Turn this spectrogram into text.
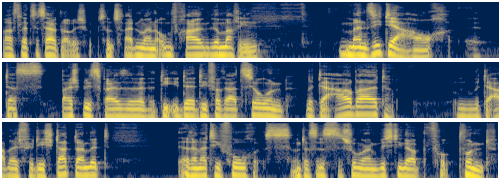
war es letztes Jahr, glaube ich, zum zweiten Mal eine Umfrage gemacht. Mhm. Man sieht ja auch, dass beispielsweise die Identifikation mit der Arbeit und mit der Arbeit für die Stadt damit relativ hoch ist. Und das ist schon mal ein wichtiger Pfund,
